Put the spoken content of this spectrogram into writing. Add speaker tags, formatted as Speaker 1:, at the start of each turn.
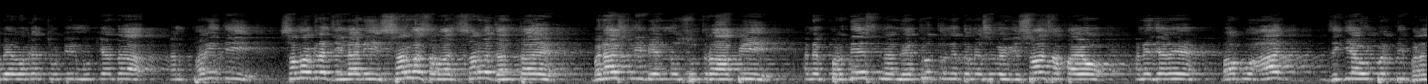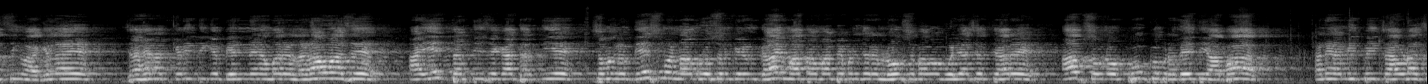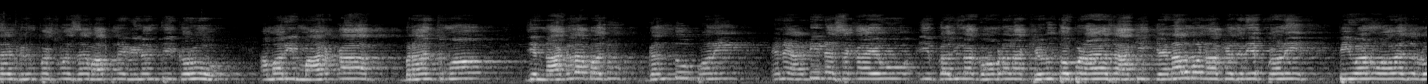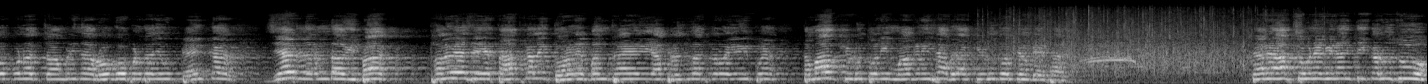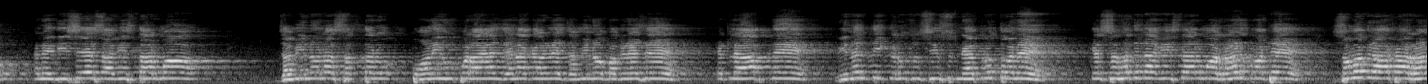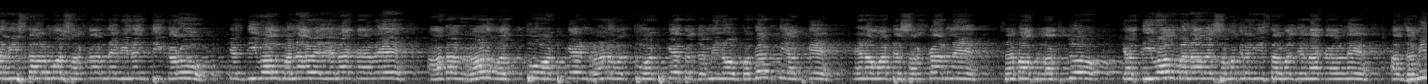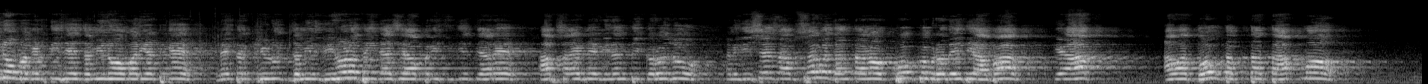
Speaker 1: બે વખત ચૂંટીને મૂક્યા હતા અને ફરીથી સમગ્ર જિલ્લાની સર્વ સમાજ, સર્વ જનતાએ બનાસની બેનનું સૂત્ર આપી અને પ્રદેશના નેતૃત્વને તમે સૌએ વિશ્વાસ અપાયો. અને જ્યારે બાપુ આ જ જગ્યા ઉપરથી ભરતસિંહ વાઘેલાએ જાહેરાત કરી હતી કે બેનને અમારે લડાવવા છે, આ એ જ ધરતી છે કે આ ધરતીએ સમગ્ર દેશમાં નામ રોશન કર્યું. ગાય માતા માટે પણ જ્યારે લોકસભામાં બોલ્યા છે, ત્યારે આપ સૌનો ખૂબ ખૂબ હૃદયથી આભાર. અને અમિતભાઈ ચાવડા સાહેબ ગૃહપક્ષમાં સાહેબ, આપને વિનંતી કરું, અમારી માર્કા બ્રાન્ચમાં જે નાગલા બાજુ ગંદુ પાણી એને અડી ન શકાય એવું એ બાજુના ગામડાના ખેડૂતો પણ આવ્યા છે. આખી કેનાલમાં નાખે છે એ પાણી પીવાનું આવે છે. લોકોના ચામડીના રોગો પણ થાય એવું ભયંકર ઝેર નર્મદા વિભાગ ઠલવે છે. એ તાત્કાલિક ધોરણે બંધ થાય એવી આપ રજૂઆત કરો એવી પણ તમામ ખેડૂતોની માગણી છે. આ બધા ખેડૂતો ત્યાં બેઠા છે. ત્યારે આપ સૌને વિનંતી કરું છું અને વિશેષ આ વિસ્તારમાં જમીનોના સત્તર પાણી ઉપર આવ્યા જેના કારણે જમીનો બગડે છે, એટલે આપને વિનંતી કરું છું શીર્ષ નેતૃત્વને કે સરહદના વિસ્તારમાં રણ કોઠે સમગ્ર આખા રણ વિસ્તારમાં સરકારને વિનંતી કરું કે દિવાલ બનાવે જેના કારણે આગળ રણ વધતું અટકે રણ વધતું અટકે તો જમીનો બગડતી અટકે, એના માટે સરકારને સાહેબ આપ લખજો કે આ દિવાલ બનાવે સમગ્ર વિસ્તારમાં જેના કારણે આ જમીનો બગડતી છે, જમીનો અમારી અટકે, નહીતર ખેડૂત જમીન વિહોણો થઈ જશે આ પરિસ્થિતિ ત્યારે આપ સાહેબને વિનંતી કરું છું અને વિશેષ આપ સર્વ જનતાનો ખૂબ ખૂબ હૃદયથી આભાર કે આપ આવા ધોમ તપતા તાપમાં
